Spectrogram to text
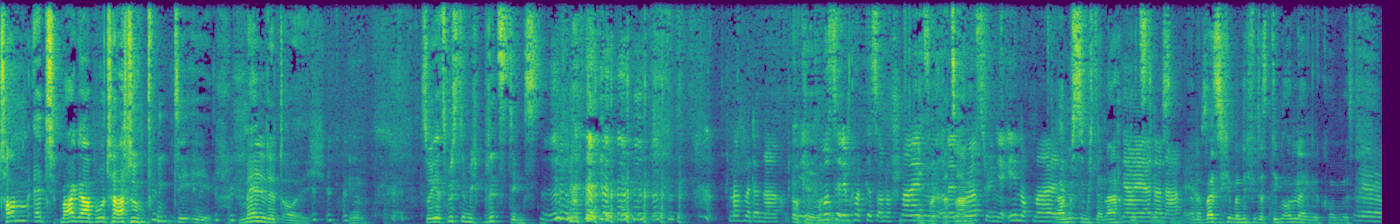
Tom at magabotato.de. Meldet euch. Ja. So, jetzt müsst ihr mich blitzdingsten. Machen wir danach. Okay, Okay, du musst ja den Podcast auch noch schneiden und dann hörst du ihn ja eh nochmal. Da müsst ihr mich danach Ja, ja, danach Und erst. dann weiß ich immer nicht, wie das Ding online gekommen ist. Ja, ja.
